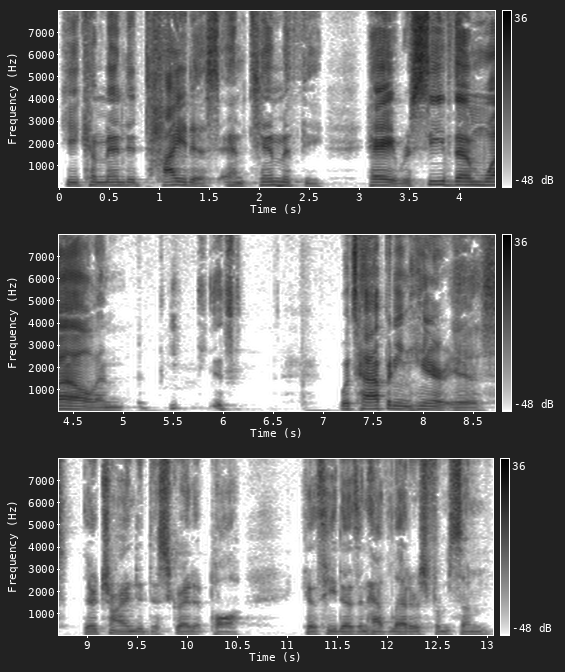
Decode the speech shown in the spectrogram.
He commended Titus and Timothy. Hey, receive them well. And it's what's happening here is they're trying to discredit Paul because he doesn't have letters from some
